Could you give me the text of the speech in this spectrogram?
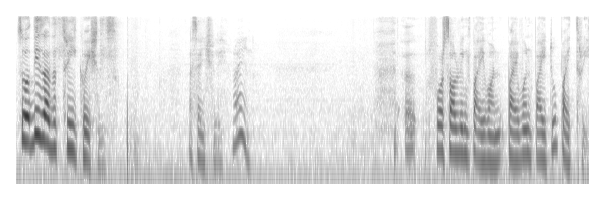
So, these are the three equations essentially right uh, for solving pi 1, pi 1, pi 2, pi 3.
